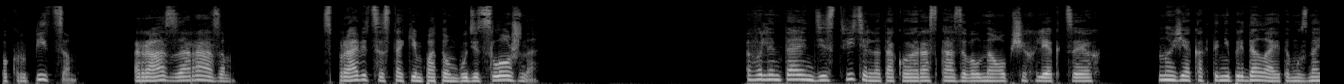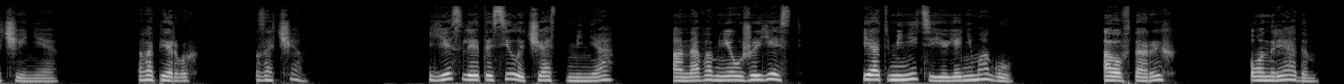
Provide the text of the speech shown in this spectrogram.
По крупицам, раз за разом. Справиться с таким потом будет сложно. Валентайн действительно такое рассказывал на общих лекциях, но я как-то не придала этому значения. Во-первых, зачем? Если эта сила часть меня, она во мне уже есть, и отменить ее я не могу. А во-вторых, он рядом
